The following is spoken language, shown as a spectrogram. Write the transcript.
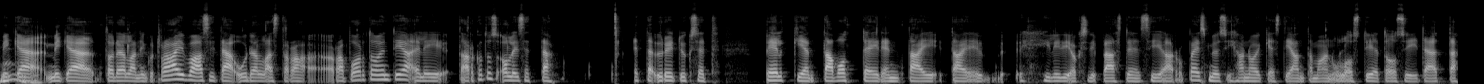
mikä, mikä todella niin kuin draivaa sitä uudenlaista ra- raportointia. Eli tarkoitus olisi, että, että yritykset pelkkien tavoitteiden tai, tai hiilidioksidipäästöjen sijaan rupeisi myös ihan oikeasti antamaan ulos tietoa siitä, että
